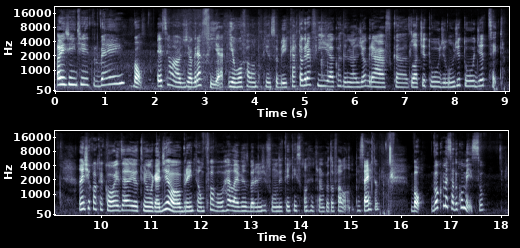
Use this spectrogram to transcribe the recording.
Oi, gente, tudo bem? Bom, esse é um áudio de geografia e eu vou falar um pouquinho sobre cartografia, coordenadas geográficas, latitude, longitude, etc. Antes de qualquer coisa, eu tenho um lugar de obra, então, por favor, relevem os barulhos de fundo e tentem se concentrar no que eu tô falando, tá certo? Bom, vou começar do começo.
